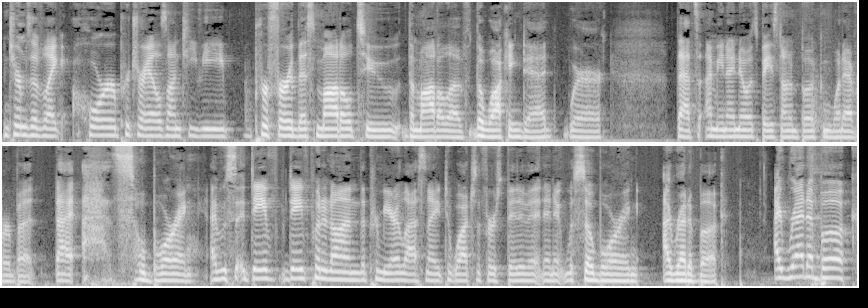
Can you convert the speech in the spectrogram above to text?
in terms of like horror portrayals on TV, prefer this model to the model of The Walking Dead, where that's, I mean, I know it's based on a book and whatever, but I, ah, it's so boring. I was, Dave, Dave put it on the premiere last night to watch the first bit of it, and it was so boring. I read a book. I read a book.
